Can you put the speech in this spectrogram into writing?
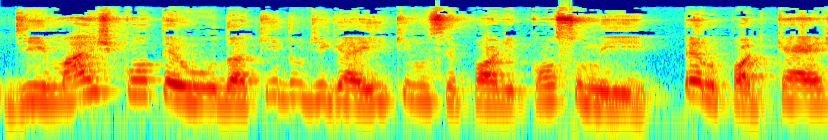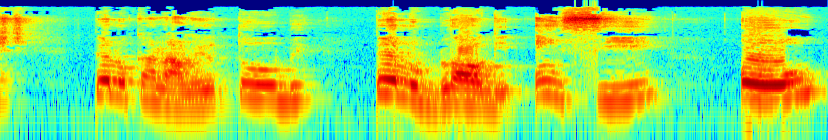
de mais conteúdo aqui do Diga aí que você pode consumir pelo podcast, pelo canal no YouTube, pelo blog em si, ou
